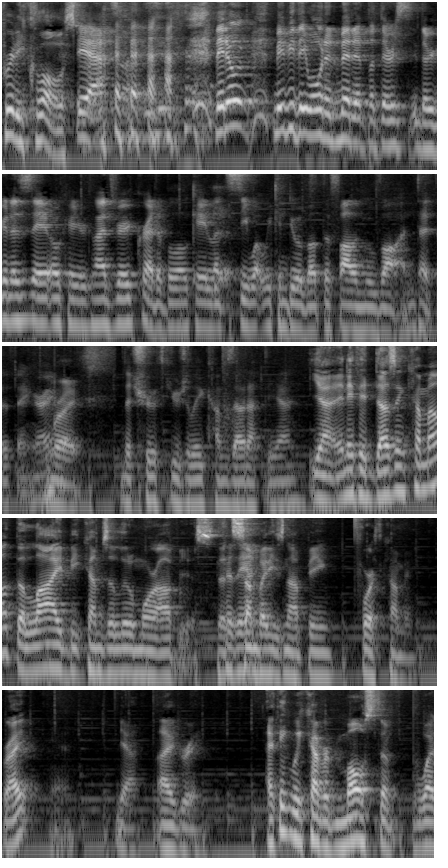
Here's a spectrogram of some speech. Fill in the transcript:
pretty close. Yeah. they don't. Maybe they won't admit it, but they're they're gonna say, okay, your client's very credible. Okay, let's see what we can do about the file and move on, type of thing, right? Right. The truth usually comes out at the end. Yeah, and if it doesn't come out, the lie becomes a little more obvious that somebody's not being forthcoming, right? Yeah. Yeah, I agree. I think we covered most of what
